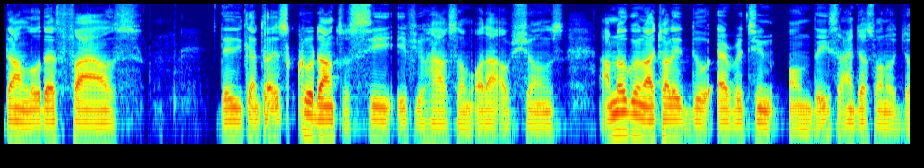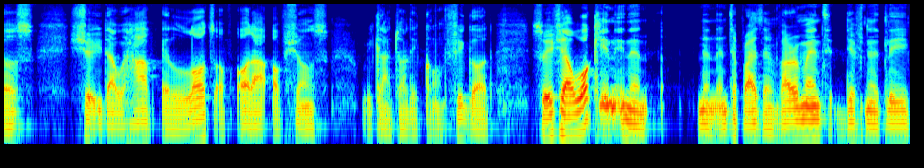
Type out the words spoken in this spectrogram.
downloaded files. Then you can just scroll down to see if you have some other options. I'm not going to actually do everything on this. I just want to just show you that we have a lot of other options we can actually configure. So if you are working in an, in an enterprise environment, definitely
